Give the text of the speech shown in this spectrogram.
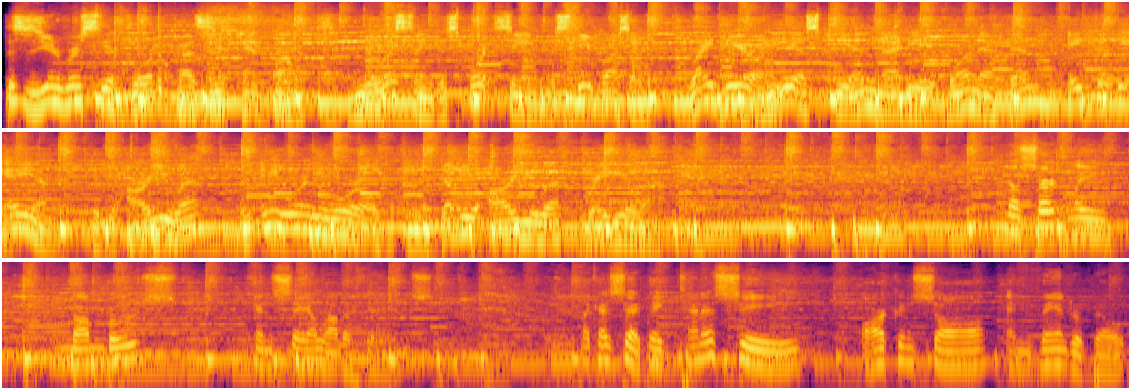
This is University of Florida President Kent Phelps, and you're listening to Sports Scene with Steve Russell, right here on ESPN 98.1 FM, 850 AM, WRUF, and anywhere in the world on the WRUF radio app. You know, certainly numbers can say a lot of things. Like I said, take Tennessee, Arkansas, and Vanderbilt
